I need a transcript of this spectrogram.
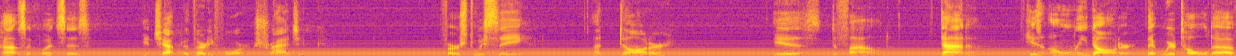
consequences in chapter 34 tragic. First, we see a daughter is defiled. Dinah, his only daughter that we're told of.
